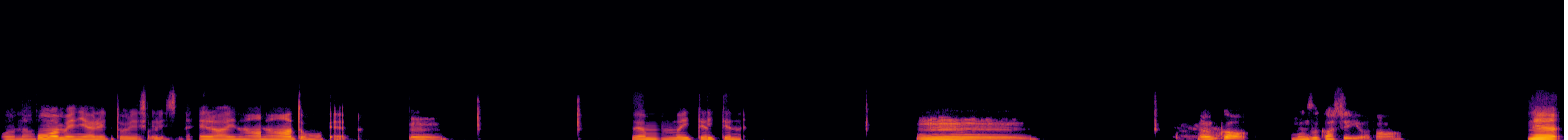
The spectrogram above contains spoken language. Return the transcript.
をなこまめにやり取りしてるしね、偉いなぁと思って。うん。それも向いて向いてない。うーん。なんか、難しいよな。ね、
